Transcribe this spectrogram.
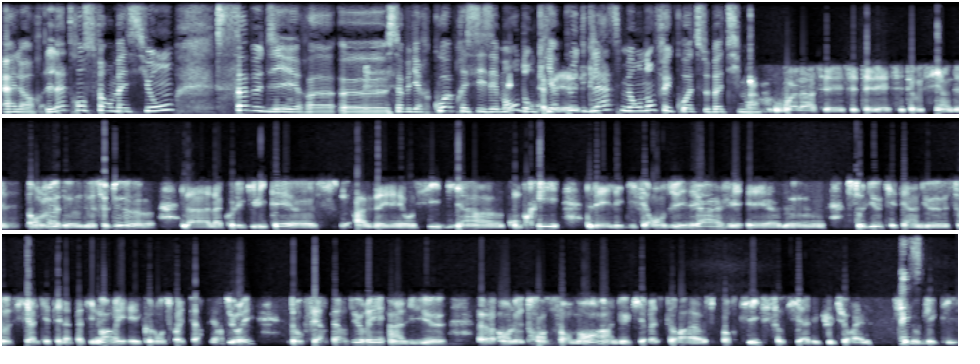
Alors, la transformation, ça veut dire, euh, ça veut dire quoi précisément? Donc, il n'y a eh plus de glace, mais on en fait quoi de ce bâtiment? Voilà, c'était aussi un des enjeux de, de ce lieu. La, la collectivité euh, avait aussi bien euh, compris les, les différents usages et, et le, ce lieu qui était un lieu social, qui était la patinoire, et, et que l'on souhaite faire perdurer. Donc, faire perdurer un lieu en le transformant, un lieu qui restera sportif, social et culturel. C'est l'objectif.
